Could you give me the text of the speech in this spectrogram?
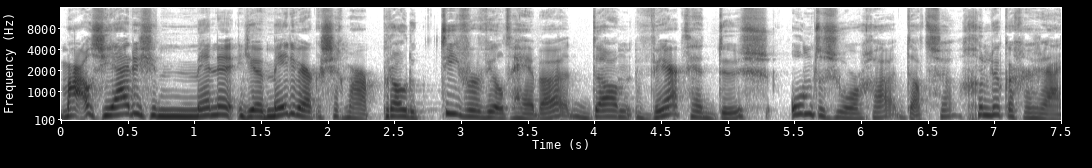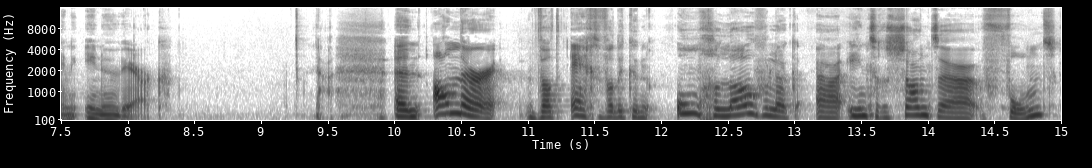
Maar als jij dus je, je medewerkers zeg maar productiever wilt hebben, dan werkt het dus om te zorgen dat ze gelukkiger zijn in hun werk. Nou, een ander wat echt, wat ik een ongelooflijk uh, interessante vond,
